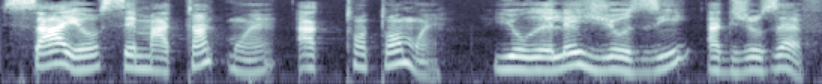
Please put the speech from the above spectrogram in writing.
Sa yo se ma tante mwen ak tonton mwen. Yo rele Josie ak Joseph.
